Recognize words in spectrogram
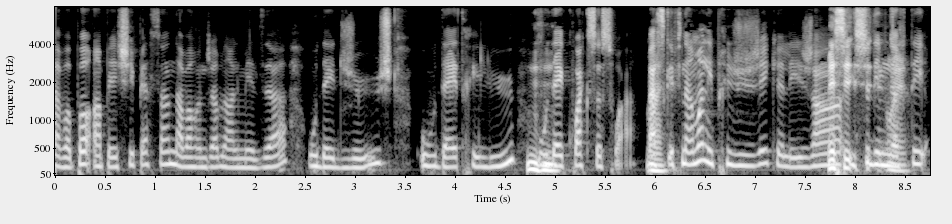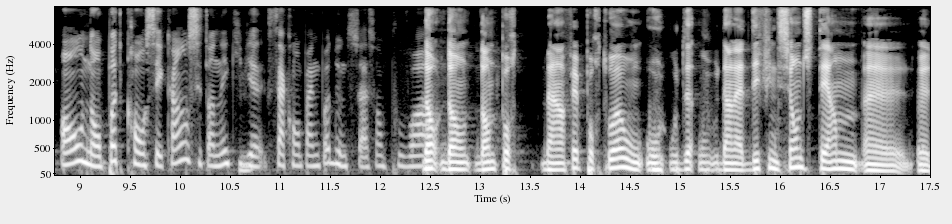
ça va pas empêcher personne d'avoir un job dans les médias ou d'être juge ou d'être élu ou Mhm. d'être quoi que ce soit. Parce que finalement, les préjugés que les gens issus des ouais. minorités ont n'ont pas de conséquences étant donné qu'ils Mhm. viennent- s'accompagnent pas d'une situation de pouvoir. Donc, donc, donc pour, ben, en fait, pour toi, ou, ou- ou de- ou dans la définition du terme, euh, euh,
